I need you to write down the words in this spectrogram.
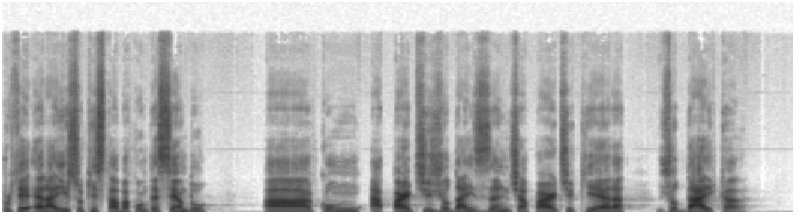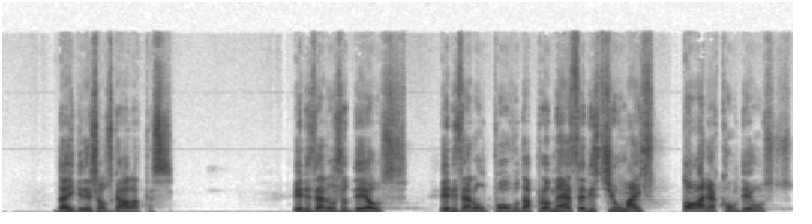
Porque era isso que estava acontecendo ah, com a parte judaizante, a parte que era judaica da igreja aos Gálatas. Eles eram judeus, eles eram o povo da promessa, eles tinham uma história com Deus.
